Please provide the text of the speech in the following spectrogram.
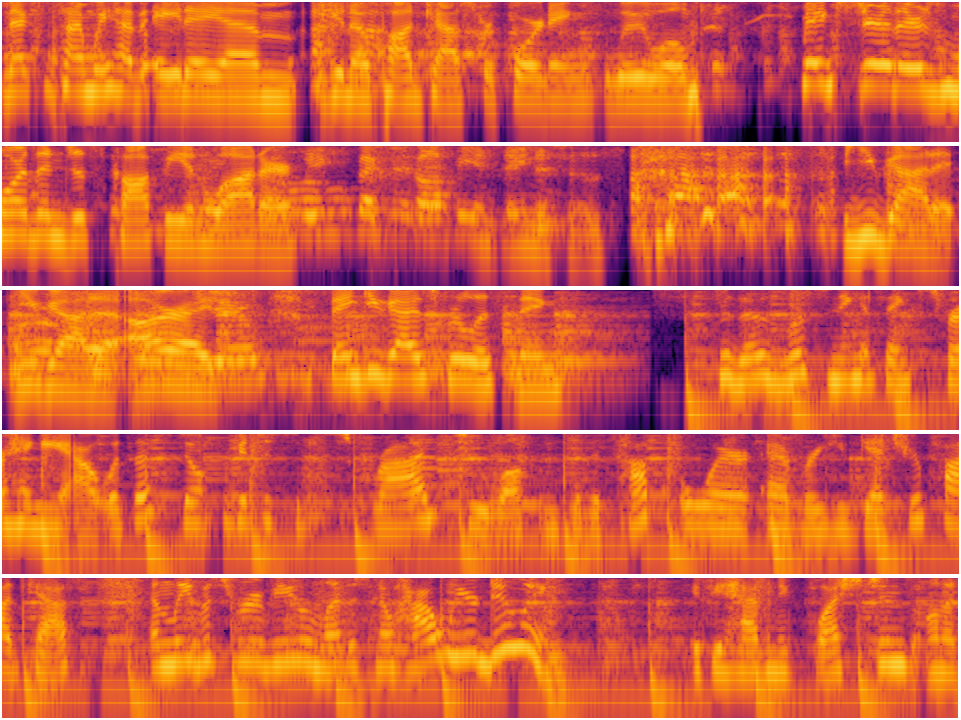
next time we have 8 a.m. you know podcast recordings. We will make sure there's more than just coffee and water. We expect coffee and danishes. You got it. You got it. All right. Thank you guys for listening. For those listening, thanks for hanging out with us. Don't forget to subscribe to Welcome to the Top wherever you get your podcast and leave us a review and let us know how we're doing. If you have any questions on a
